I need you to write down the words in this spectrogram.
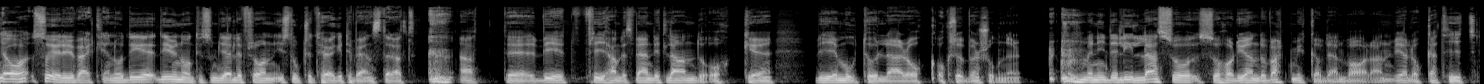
Ja, så är det ju verkligen och det, det är ju någonting som gäller från i stort sett höger till vänster att, att eh, vi är ett frihandelsvänligt land och eh, vi är emot tullar och, och subventioner. Men i det lilla så, så har det ju ändå varit mycket av den varan. Vi har lockat hit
